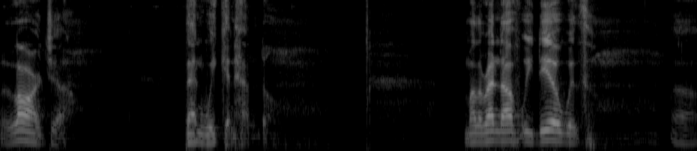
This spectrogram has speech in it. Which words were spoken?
larger than we can handle. Mother Randolph, we deal with uh,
